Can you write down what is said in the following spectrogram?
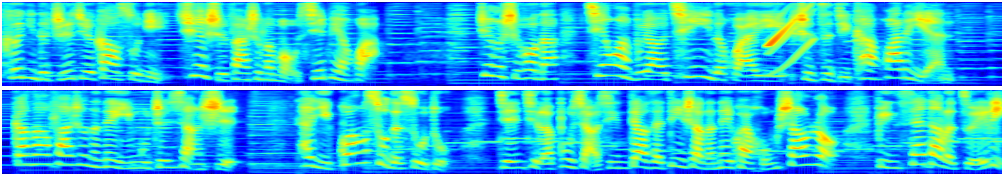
可你的直觉告诉你，确实发生了某些变化。这个时候呢，千万不要轻易的怀疑是自己看花了眼。刚刚发生的那一幕真相是。他以光速的速度捡起了不小心掉在地上的那块红烧肉，并塞到了嘴里，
